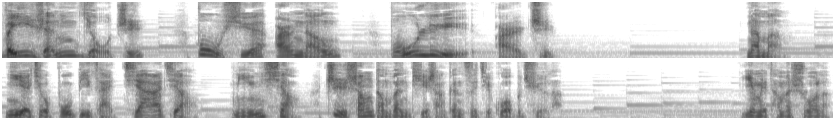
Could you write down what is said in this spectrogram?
为人有之。不学而能，不虑而知。那么，你也就不必在家教、名校、智商等问题上跟自己过不去了，因为他们说了，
